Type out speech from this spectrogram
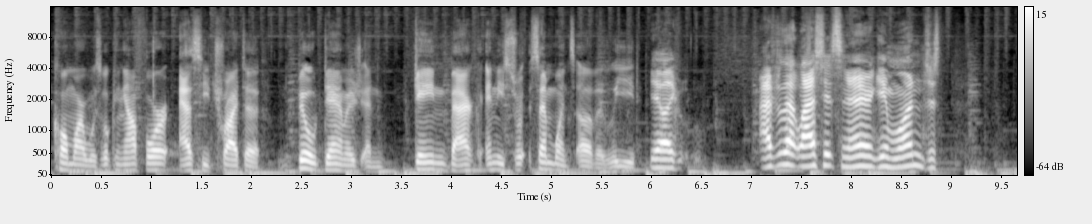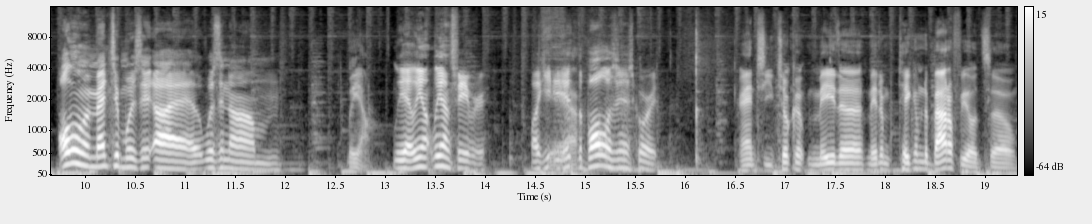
Colmar was looking out for as he tried to build damage and gain back any semblance of a lead. Yeah, like after that last hit scenario in game one, just all the momentum was uh was in um Leon. yeah Leon, Leon's favor. Like he, Yeah. the ball was in his court. And he took it, made a, made him take him to battlefield. So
